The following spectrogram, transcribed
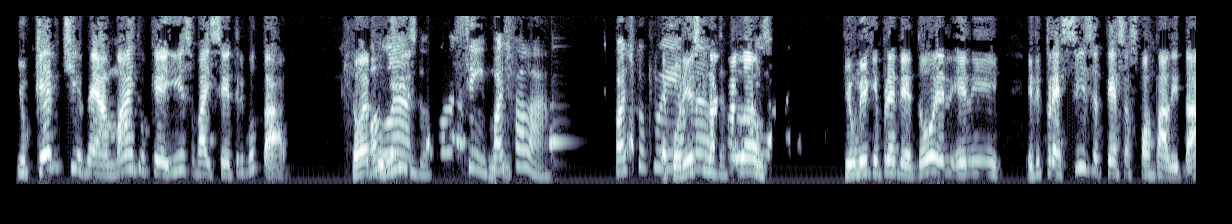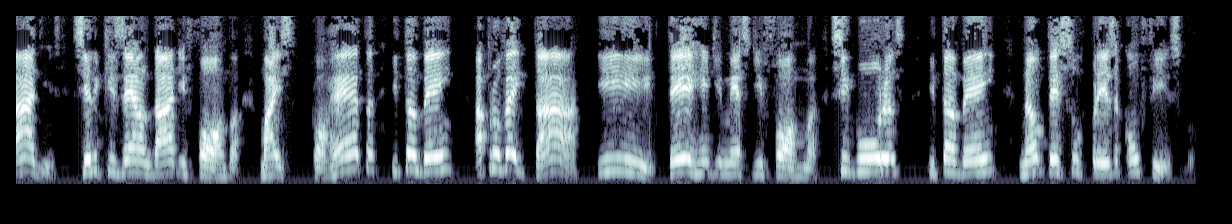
e o que ele tiver a mais do que isso vai ser tributado. Então, é Orlando, por isso... sim, pode falar. Pode concluir. É por isso que nós falamos que o microempreendedor, ele, ele, ele precisa ter essas formalidades se ele quiser andar de forma mais correta e também aproveitar e ter rendimentos de forma seguras e também não ter surpresa com o fisco.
